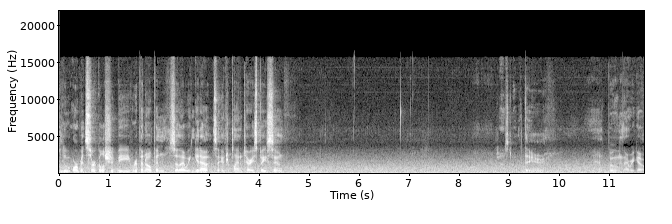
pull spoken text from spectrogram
blue orbit circle should be ripping open so that we can get out into interplanetary space soon. Just about there. And boom, there we go.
